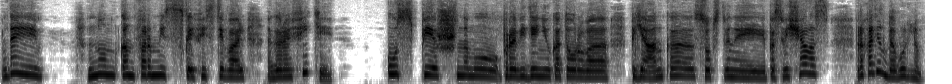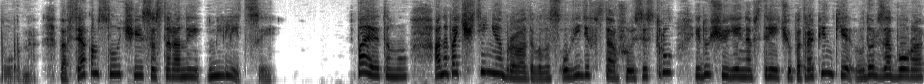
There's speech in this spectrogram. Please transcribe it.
да и нонконформистский фестиваль граффити успешному проведению которого пьянка, собственно, и посвящалась, проходил довольно бурно, во всяком случае со стороны милиции. Поэтому она почти не обрадовалась, увидев старшую сестру, идущую ей навстречу по тропинке вдоль забора,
